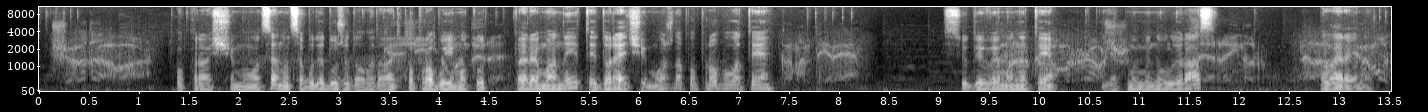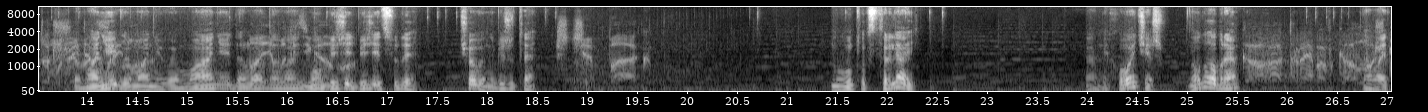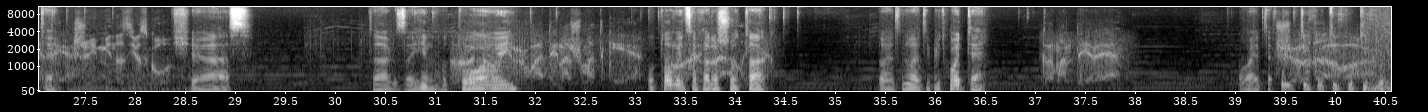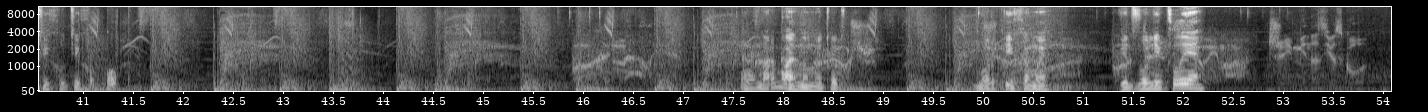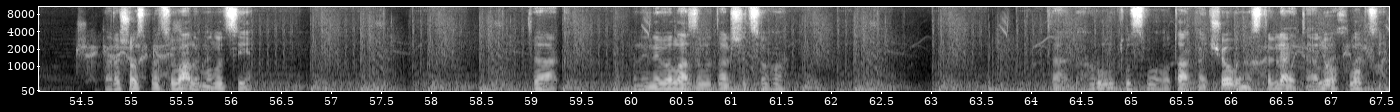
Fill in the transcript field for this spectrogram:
покращимо оце. Ну це буде дуже довго. Давайте попробуємо тут переманити. До речі, можна попробувати сюди виманити, як ми минулий раз. Давай, Рейнер. Виманюй, виманюй, виманюй. Давай, давай. Ну, біжіть, біжіть сюди. Чого ви не біжите? Ну, так стріляй. Не хочеш? Ну добре. Давайте. Щас. Так, загін готовий. Готовий, це хорошо. Так. Давайте, давайте, підходьте. Давайте. Ой, тихо, тихо, тихо, тихо, тихо. Оп. О, нормально ми тут морпіхами відволікли. Хорошо спрацювали, молодці. Так. Вони не вилазили далі цього. Так, ґрунту свого. Так, а чого ви не стріляєте? Алло, хлопці.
